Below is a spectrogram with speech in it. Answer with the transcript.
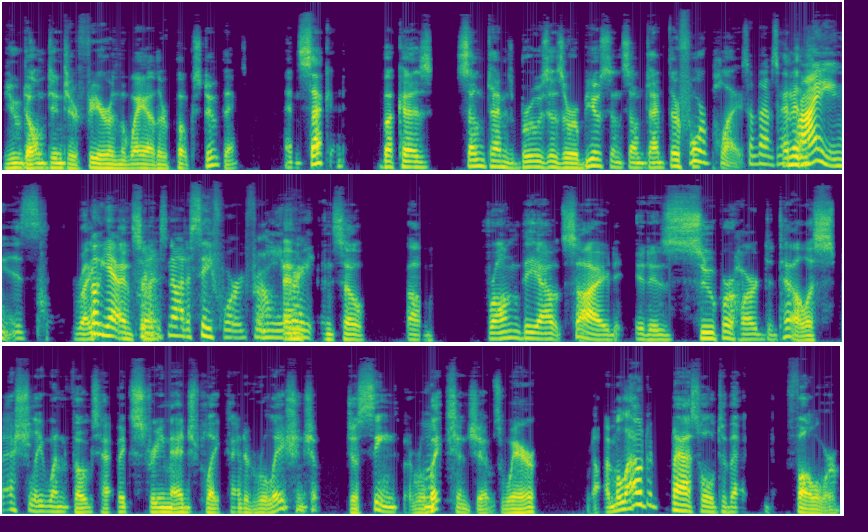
you don't interfere in the way other folks do things. And second, because sometimes bruises are abuse and sometimes they're foreplay, Sometimes And crying is right? Oh yeah, And so, it's not a safe word for me, and, right? and so, um, from the outside, it is super hard to tell, especially when folks have extreme edge play kind of relationship, just scenes, but relationships where I'm allowed to be an asshole to that follower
